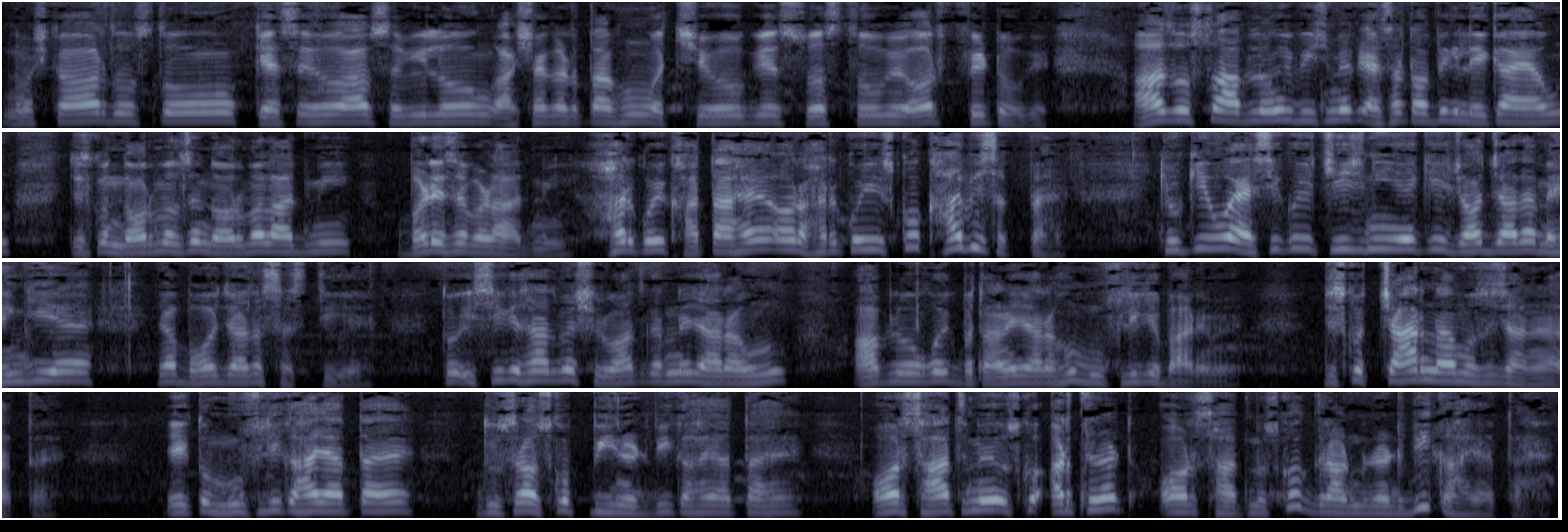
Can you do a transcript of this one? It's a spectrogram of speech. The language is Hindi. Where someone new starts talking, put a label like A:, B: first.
A: नमस्कार दोस्तों, कैसे हो आप सभी लोग? आशा करता हूँ अच्छे होगे, स्वस्थ होगे और फिट होगे। आज दोस्तों आप लोगों के बीच में एक ऐसा टॉपिक लेकर आया हूँ, जिसको नॉर्मल से नॉर्मल आदमी, बड़े से बड़ा आदमी, हर कोई खाता है और हर कोई इसको खा भी सकता है। क्योंकि वो ऐसी कोई चीज़ नहीं है कि बहुत ज़्यादा महँगी है या बहुत ज़्यादा सस्ती है। तो इसी के साथ मैं शुरुआत करने जा रहा हूँ, आप लोगों को एक बताने जा रहा हूँ मूँगफली के बारे में, जिसको चार नामों से जाना जाता है। एक तो मूँगफली कहा जाता है, दूसरा उसको पीनट भी कहा जाता है। और साथ में उसको अर्थनट और साथ में उसको ग्राउंड नट भी कहा जाता है।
